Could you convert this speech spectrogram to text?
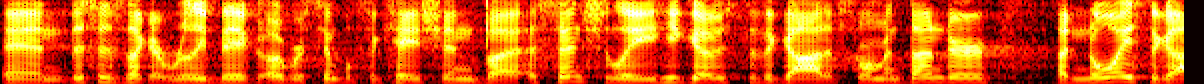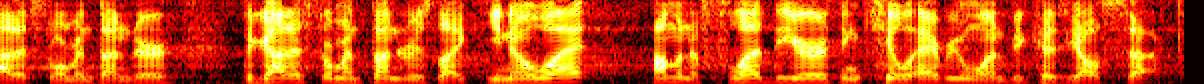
And this is like a really big oversimplification, but essentially, he goes to the God of storm and thunder, annoys the God of storm and thunder. The God of storm and thunder is like, you know what? I'm going to flood the earth and kill everyone because y'all suck.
